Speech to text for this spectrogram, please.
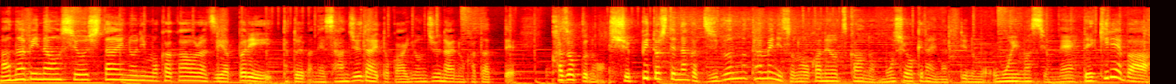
学び直しをしたいのにもかかわらずやっぱり例えばね30代とか40代の方って家族の出費としてなんか自分のためにそのお金を使うのは申し訳ないなっていうのも思いますよね。できれば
